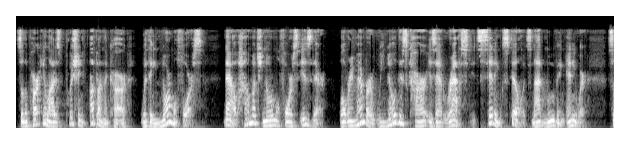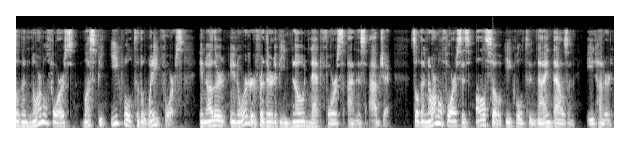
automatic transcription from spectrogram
so the parking lot is pushing up on the car with a normal force. Now, how much normal force is there? Well, remember, we know this car is at rest. It's sitting still. It's not moving anywhere. So the normal force must be equal to the weight force in, other, in order for there to be no net force on this object. So the normal force is also equal to 9,800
